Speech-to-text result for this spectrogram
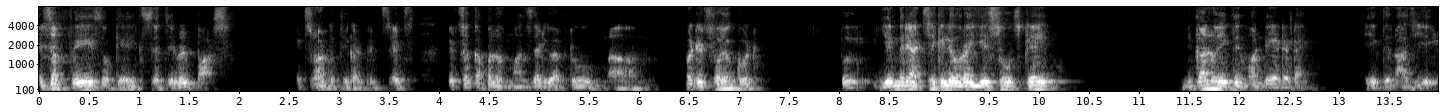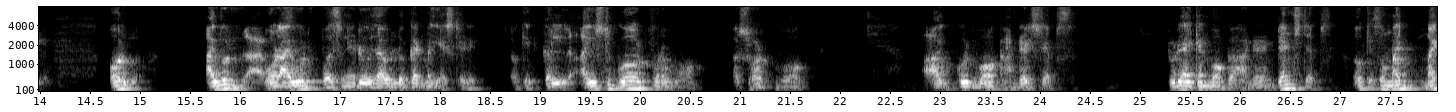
it's a phase. Okay, it's it will pass. It's not difficult. It's it's it's a couple of months that you have to, um, but it's for your good. तो ये मेरे अच्छे के लिए हो रहा है ये सोच के निकालो एक दिन वन डे एट अ टाइम एक दिन आज ये और आई वुड व्हाट आई वुड पर्सनली डू इज आई वुड लुक एट माय यस्टरडे ओके कल आई यूज्ड टू गो आउट फॉर अ वॉक अ शॉर्ट वॉक I could walk 100 steps. Today I can walk 110 steps. okay so my my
